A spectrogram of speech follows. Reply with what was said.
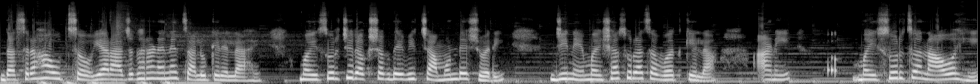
दसरा हा उत्सव या राजघराण्याने चालू केलेला आहे. म्हैसूरची रक्षक देवी चामुंडेश्वरी जिने महिषासुराचा वध केला आणि म्हैसूरचं नावही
